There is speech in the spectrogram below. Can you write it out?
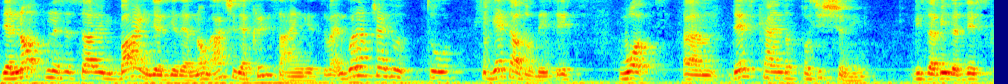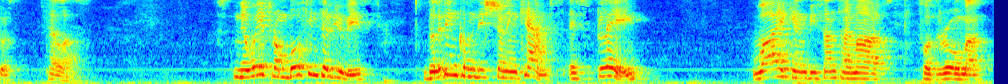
they're not necessarily buying the idea they're not actually they're criticizing it. And what I'm trying to, to, to get out of this is what um, this kind of positioning vis-a-vis the discourse tell us. In a way, from both interviewees, the living condition in camps explain why it can be sometimes hard for the Roma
